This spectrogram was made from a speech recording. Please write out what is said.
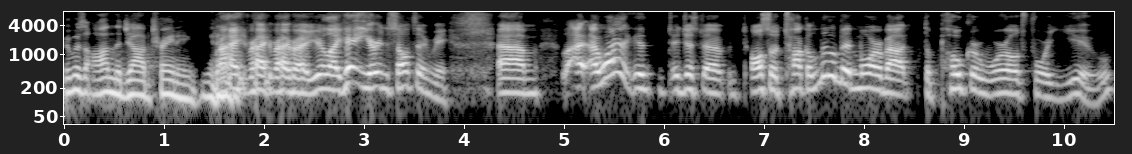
it was on the job training you know? right right right right. You're like hey you're insulting me. Um, i, I want to just uh, also talk a little bit more about the poker world for you.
